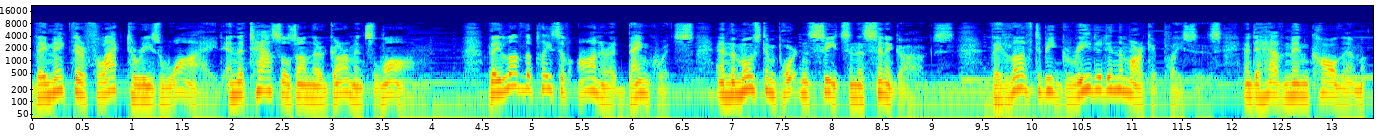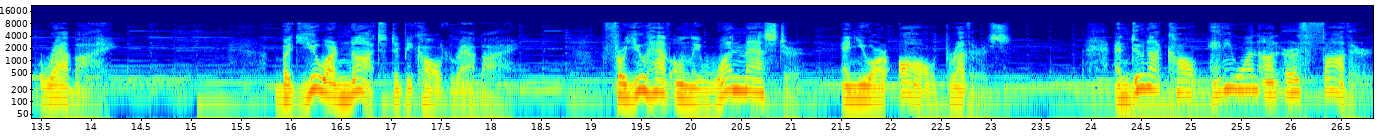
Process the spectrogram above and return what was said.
They make their phylacteries wide and the tassels on their garments long. They love the place of honor at banquets and the most important seats in the synagogues. They love to be greeted in the marketplaces and to have men call them Rabbi. But you are not to be called Rabbi, for you have only one master, and you are all brothers. And do not call anyone on earth Father,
